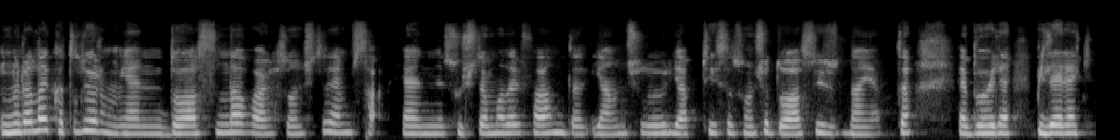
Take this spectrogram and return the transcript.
Nural'a katılıyorum yani doğasında var sonuçta hem yani suçlamaları falan da yanlış olur yaptıysa sonuçta doğası yüzünden yaptı. Ve böyle bilerek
